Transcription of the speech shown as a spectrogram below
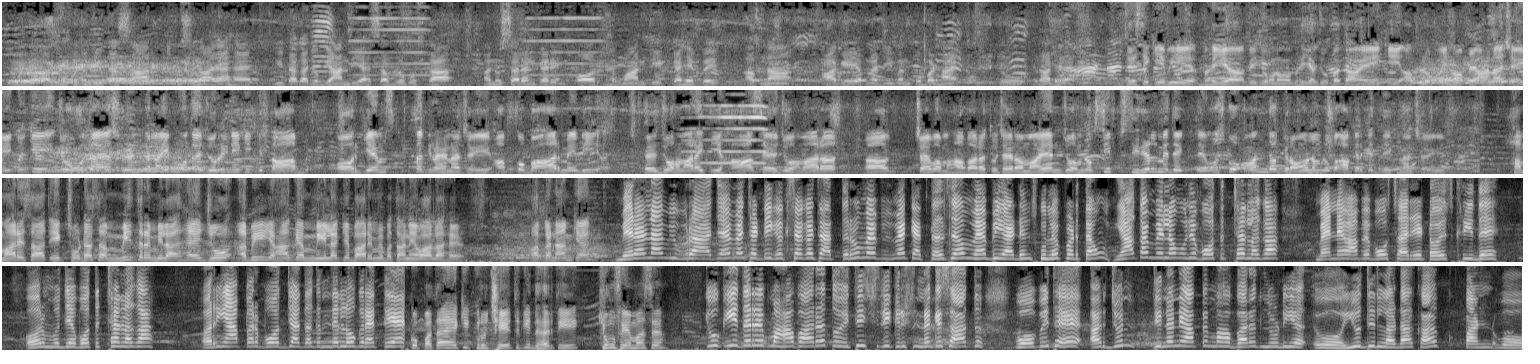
अर्जुन को जो गीता सार सुनाया है, गीता का जो ज्ञान दिया है, सब लोग उसका अनुसरण करें और भगवान के कहे पे अपना आगे, अपना जीवन को बढ़ाएँ। तो राधे राधे। जैसे कि अभी भैया, अभी जो भैया जो बताएँ कि आप लोग को यहाँ पे आना चाहिए, क्योंकि जो होता है स्टूडेंट का लाइफ होता है, ज़रूरी नहीं कि किताब और गेम्स तक रहना चाहिए। आपको बाहर में भी जो हमारा इतिहास है, जो हमारा चाहे वह महाभारत हो, चाहे रामायण, जो हम लोग सिर्फ़ सीरियल में देखते हैं, उसको ऑन द ग्राउंड हम लोग को आकर के देखना चाहिए। हमारे साथ एक छोटा सा मित्र मिला है जो अभी यहाँ के मेला के बारे में बताने वाला है। आपका नाम क्या है? मेरा नाम युवराज है मैं छठी कक्षा का छात्र हूँ मैं मैं कैथल से हूँ मैं बी आर स्कूल में पढ़ता हूँ। यहाँ का मेला मुझे बहुत अच्छा लगा। मैंने वहाँ पे बहुत सारे टॉयज खरीदे और मुझे बहुत अच्छा लगा और यहाँ पर बहुत ज़्यादा गंदे लोग रहते हैं। आपको पता है कि कुरुक्षेत्र की धरती क्यों फ़ेमस है? क्योंकि इधर महाभारत हुई थी श्री कृष्ण के साथ वो भी थे अर्जुन जिन्होंने यहाँ पे महाभारत युद्ध लड़ा था। पांड वो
